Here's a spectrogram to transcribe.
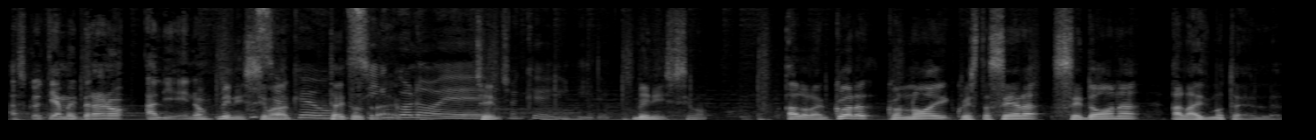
Ascoltiamo il brano Alieno. Benissimo, C'è anche un title track. singolo e Sì. c'è anche il video. Benissimo. Allora, ancora con noi questa sera Sedona a Live Motel.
